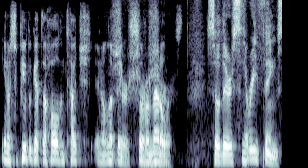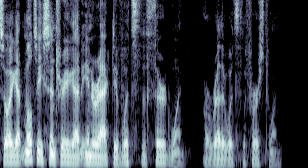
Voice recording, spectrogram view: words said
You know, so people get to hold and touch an Olympic sure, silver sure, medalist. So there's three you know, things. So I got multi-sensory, I got interactive. What's the third one? Or rather, what's the first one?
